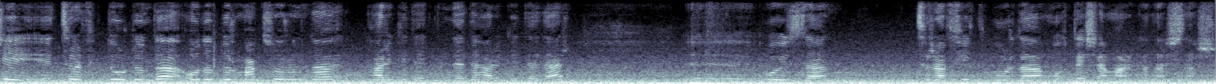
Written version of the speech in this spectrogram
şey e, trafik durduğunda o da durmak zorunda. Hareket ettiğinde de hareket eder. Ee, o yüzden trafik burada muhteşem arkadaşlar.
